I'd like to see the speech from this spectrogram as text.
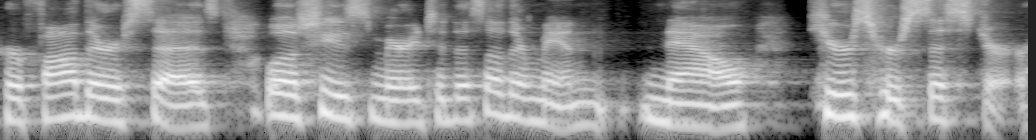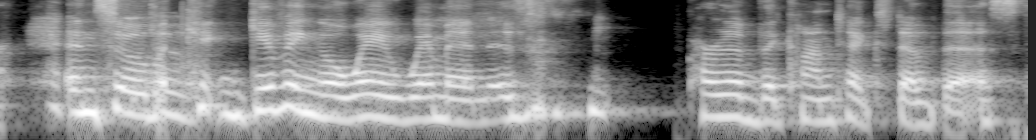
her father says, Well, she's married to this other man now. Here's her sister. And so, like, oh. giving away women is part of the context of this.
